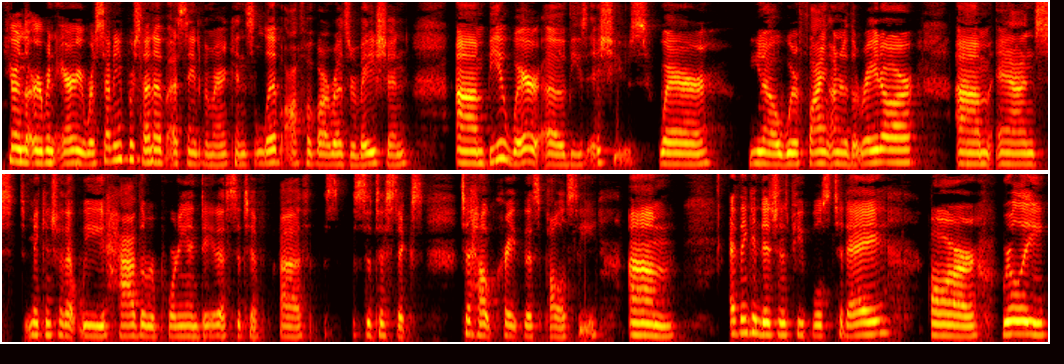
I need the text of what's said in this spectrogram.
here in the urban area where 70% of us Native Americans live off of our reservation, um, be aware of these issues where, you know, we're flying under the radar um, and making sure that we have the reporting and data stati- uh, statistics to help create this policy. Um, I think Indigenous peoples today are really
